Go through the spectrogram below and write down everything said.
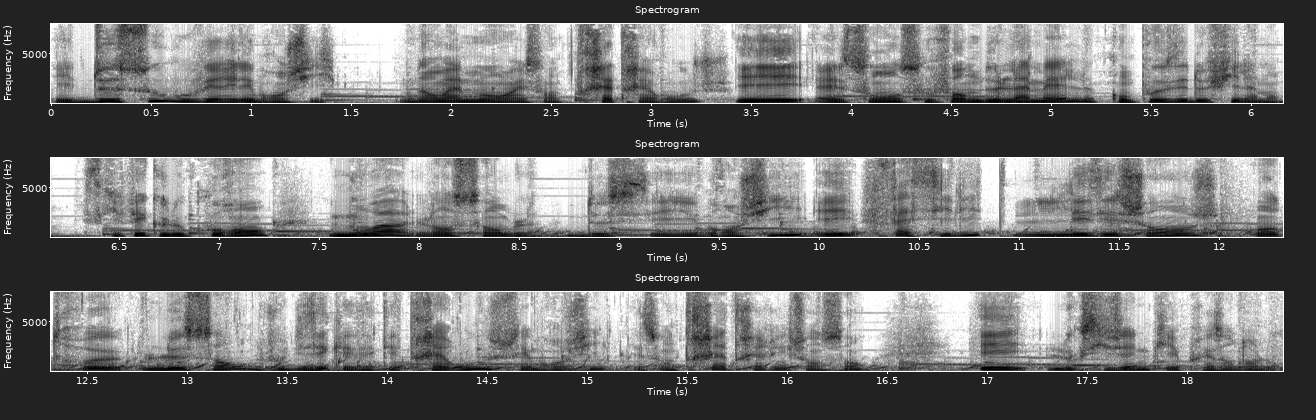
Et dessous, vous verrez les branchies. Normalement, elles sont très très rouges et elles sont sous forme de lamelles composées de filaments. Ce qui fait que le courant noie l'ensemble de ces branchies et facilite les échanges entre le sang, je vous disais qu'elles étaient très rouges ces branchies, elles sont très très riches en sang, et l'oxygène qui est présent dans l'eau.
